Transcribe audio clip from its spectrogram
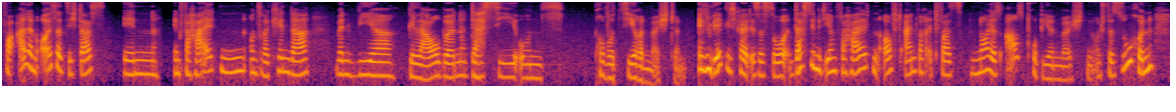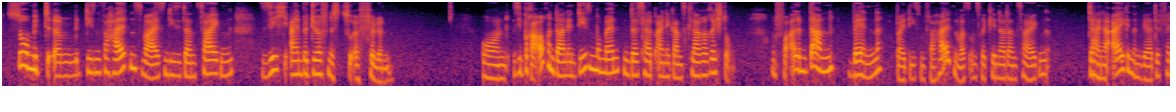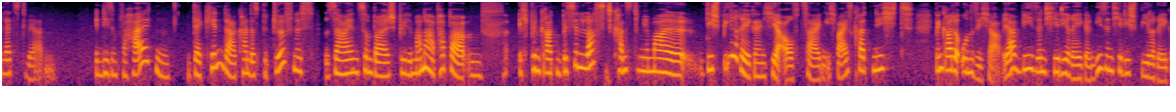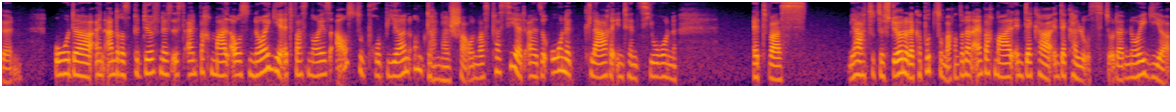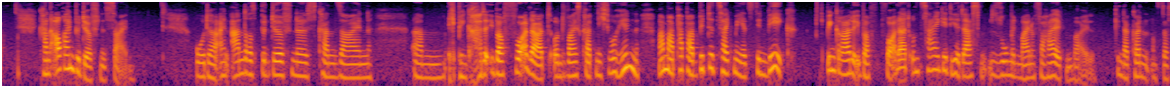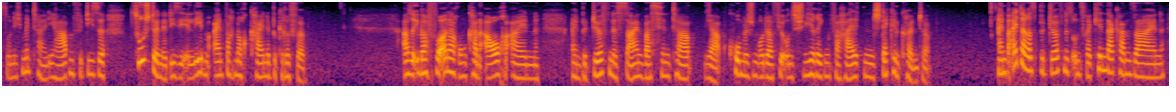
Vor allem äußert sich das in, in Verhalten unserer Kinder, wenn wir glauben, dass sie uns provozieren möchten. In Wirklichkeit ist es so, dass sie mit ihrem Verhalten oft einfach etwas Neues ausprobieren möchten und versuchen, so mit, äh, mit diesen Verhaltensweisen, die sie dann zeigen, sich ein Bedürfnis zu erfüllen. Und sie brauchen dann in diesen Momenten deshalb eine ganz klare Richtung. Und vor allem dann, wenn bei diesem Verhalten, was unsere Kinder dann zeigen, deine eigenen Werte verletzt werden in diesem Verhalten der Kinder kann das Bedürfnis sein, zum Beispiel, Mama, Papa, ich bin gerade ein bisschen lost, kannst du mir mal die Spielregeln hier aufzeigen? Ich weiß gerade nicht, ich bin gerade unsicher, ja, wie sind hier die Regeln, wie sind hier die Spielregeln? Oder ein anderes Bedürfnis ist einfach mal aus Neugier etwas Neues auszuprobieren und dann mal schauen, was passiert. Also ohne klare Intention etwas ja, zu zerstören oder kaputt zu machen, sondern einfach mal Entdecker, Entdeckerlust oder Neugier. Kann auch ein Bedürfnis sein. Oder ein anderes Bedürfnis kann sein, ähm, ich bin gerade überfordert und weiß gerade nicht wohin. Mama, Papa, bitte zeig mir jetzt den Weg. Ich bin gerade überfordert und zeige dir das so mit meinem Verhalten, weil Kinder können uns das so nicht mitteilen. Die haben für diese Zustände, die sie erleben, einfach noch keine Begriffe. Also Überforderung kann auch ein, ein Bedürfnis sein, was hinter ja, komischem oder für uns schwierigen Verhalten stecken könnte. Ein weiteres Bedürfnis unserer Kinder kann sein,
